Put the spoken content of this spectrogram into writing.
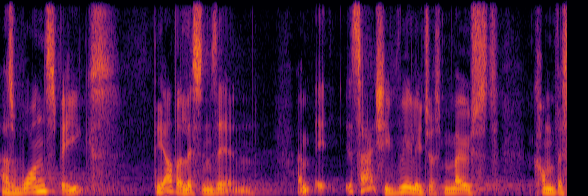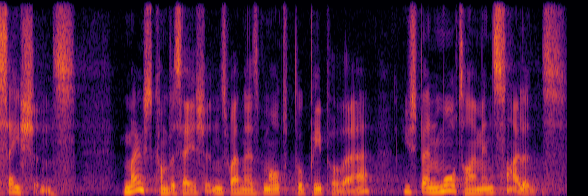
As one speaks, the other listens in. Um, it's actually really just most conversations. Most conversations, when there's multiple people there, you spend more time in silence.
